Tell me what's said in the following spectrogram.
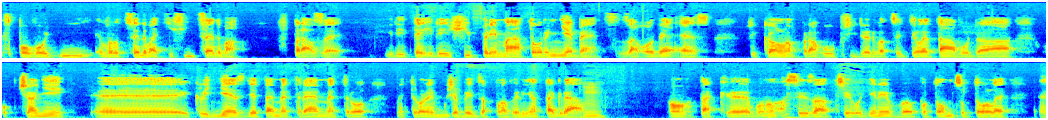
z povodní v roce 2002 v Praze, kdy tehdejší primátor Němec za ODS říkal na Prahu přijde 20-letá voda občani eh, klidně jezděte metrem, metro, metro nemůže být zaplavený a tak dále. Hmm. No, tak eh, ono asi za tři hodiny po tom, co tohle eh,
